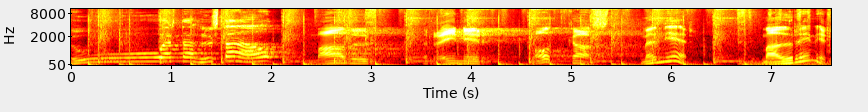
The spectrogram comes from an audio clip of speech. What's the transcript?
Þú ert að hlusta á Maður reynir podcast með mér, maður reynir.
